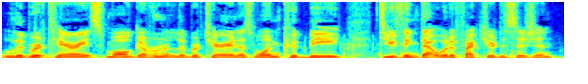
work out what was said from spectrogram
libertarian, small government libertarian as one could be. Do you think that would affect your decision?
